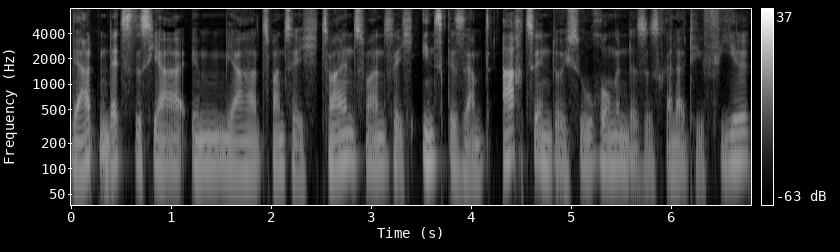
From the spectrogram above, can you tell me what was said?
Wir hatten letztes Jahr im Jahr 2022 insgesamt 18 Durchsuchungen. Das ist relativ viel.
